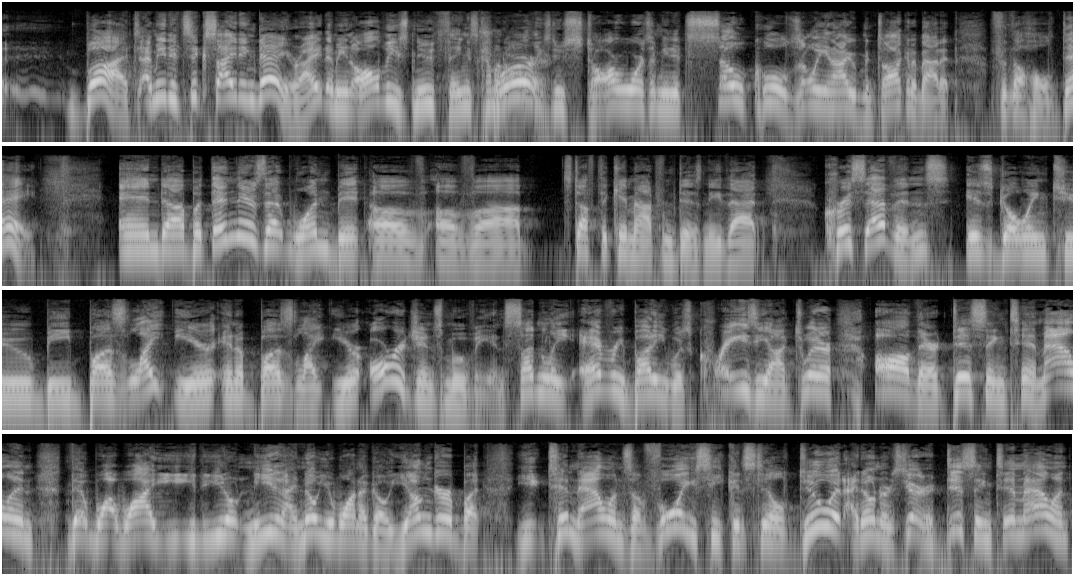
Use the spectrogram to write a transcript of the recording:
but I mean, it's exciting day, right? I mean, all these new things coming, Sure. all these new Star Wars. I mean, it's so cool. Zoe and I have been talking about it for the whole day, and uh, but then there's that one bit of of uh, stuff that came out from Disney that Chris Evans is going to be Buzz Lightyear in a Buzz Lightyear Origins movie. And suddenly everybody was crazy on Twitter. Oh, they're dissing Tim Allen. That why, why you, you, don't need it. I know you want to go younger, but you, Tim Allen's a voice. He could still do it. I don't understand. You're dissing Tim Allen.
